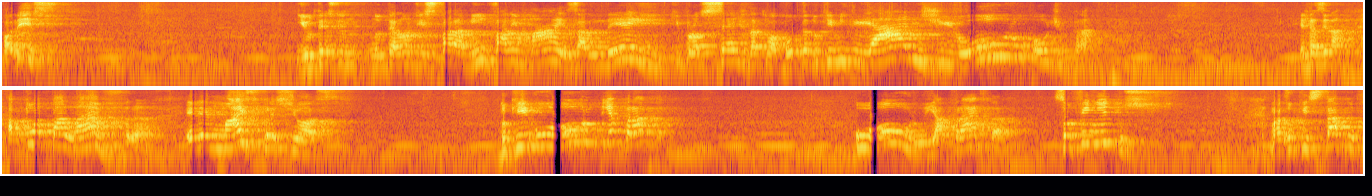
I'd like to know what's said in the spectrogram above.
Olha isso. E o texto no telão diz: Para mim vale mais a lei que procede da tua boca do que milhares de ouro ou de prata. Ele está dizendo: A tua palavra ela é mais preciosa do que o ouro e a prata. O ouro e a prata são finitos, mas o que está por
